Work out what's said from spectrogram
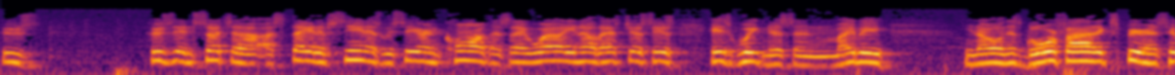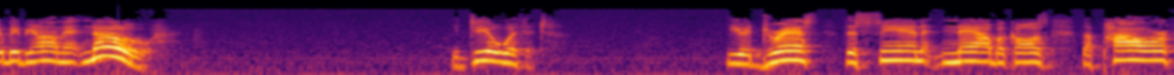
who's who's in such a, a, state of sin as we see here in Corinth and say, well, you know, that's just his, his weakness and maybe, you know, in this glorified experience, he'll be beyond that. No! You deal with it. You address the sin now because the power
